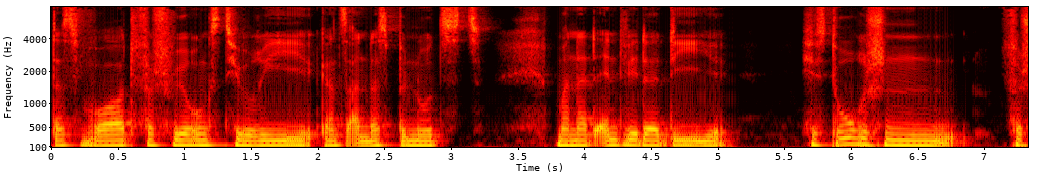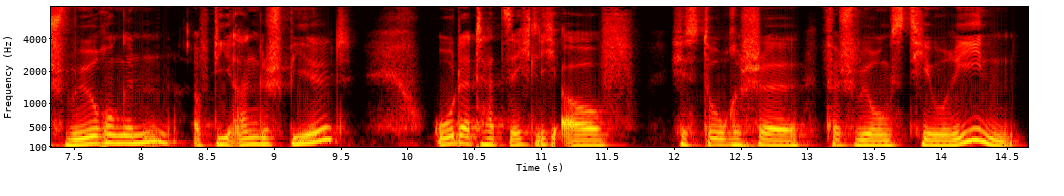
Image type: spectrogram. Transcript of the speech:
das Wort Verschwörungstheorie ganz anders benutzt. Man hat entweder die historischen Verschwörungen auf die angespielt oder tatsächlich auf historische Verschwörungstheorien,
